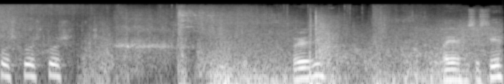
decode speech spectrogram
Push, push, push. Where is he? Oh yeah, he's just here.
